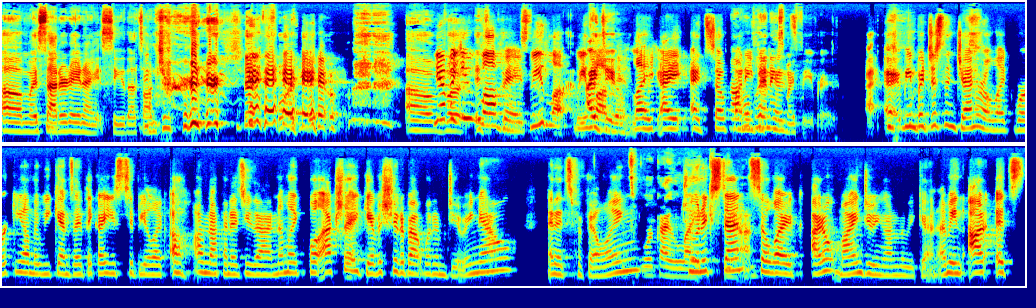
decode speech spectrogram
Um, my Saturday night. See, that's entrepreneurship. Um, yeah, but, but you love it. We love we love it. Like I, it's so funny. Planning is my favorite. I mean, but just in general, like working on the weekends, I think I used to be like, oh, I'm not going to do that. And I'm like, well, actually, I give a shit about what I'm doing now. And it's fulfilling it's work I like to an extent. Yeah. So, like, I don't mind doing on the weekend. I mean, I, it's,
